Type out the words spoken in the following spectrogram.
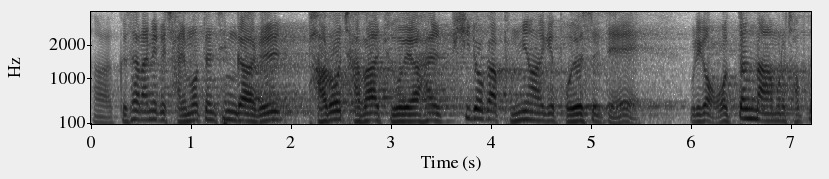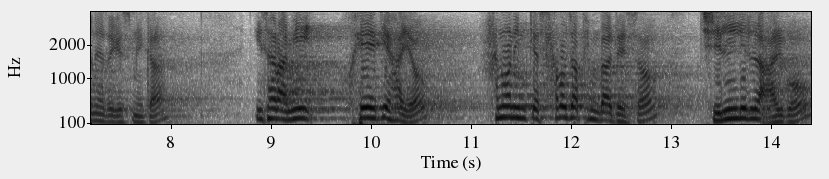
아, 그 사람이 그 잘못된 생각을 바로 잡아 주어야 할 필요가 분명하게 보였을 때 우리가 어떤 마음으로 접근해야 되겠습니까? 이 사람이 회개하여 하나님께 사로잡힌 바 돼서 진리를 알고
